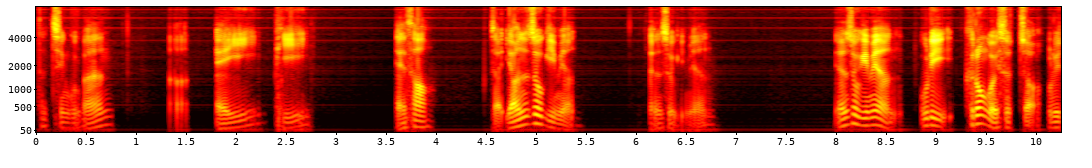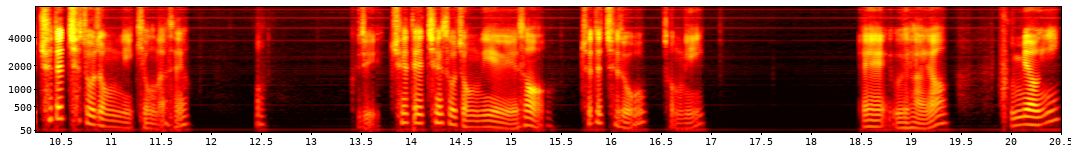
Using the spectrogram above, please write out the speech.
닫힌 구간 어, a, b에서 자, 연속이면, 연속이면, 연속이면 우리 그런 거 있었죠. 우리 최대 최소 정리 기억나세요? 어? 그지? 최대 최소 정리에 의해서 최대 최소 정리에 의하여 분명히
